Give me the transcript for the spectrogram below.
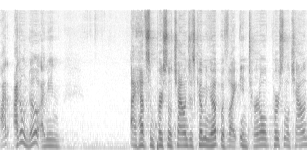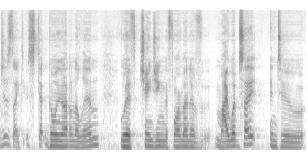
I, I don't know. I mean, I have some personal challenges coming up with like internal personal challenges, like step going out on a limb with changing the format of my website into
